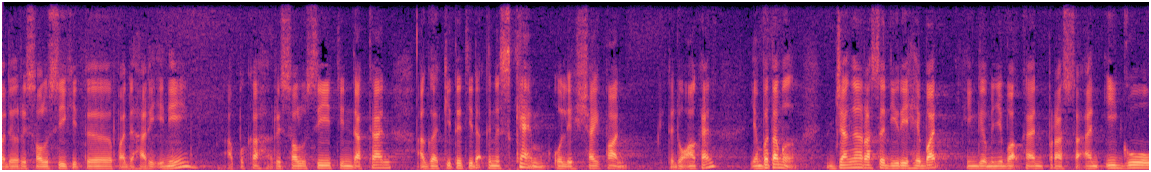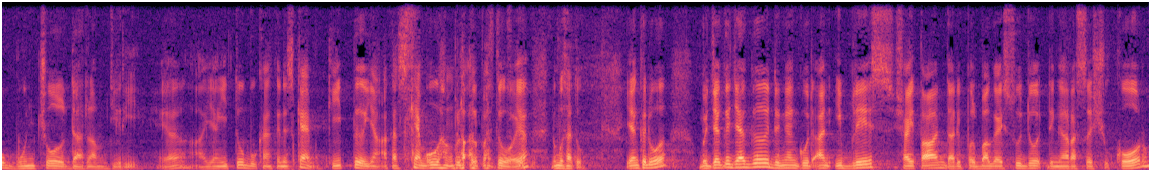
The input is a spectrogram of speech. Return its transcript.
pada resolusi kita pada hari ini. Apakah resolusi tindakan agar kita tidak kena scam oleh syaitan? Kita doakan. Yang pertama jangan rasa diri hebat hingga menyebabkan perasaan ego muncul dalam diri ya. Ha, yang itu bukan kena scam. Kita yang akan scam orang pula lepas tu ya. Nombor satu. Yang kedua berjaga-jaga dengan godaan iblis syaitan dari pelbagai sudut dengan rasa syukur.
